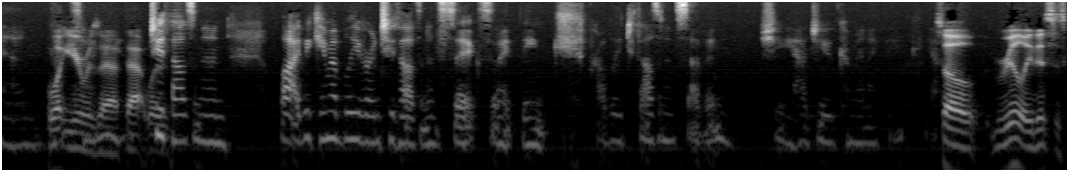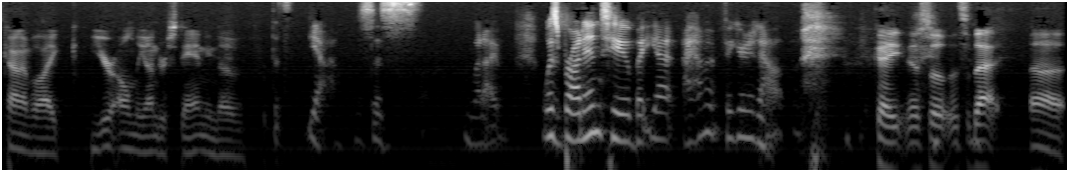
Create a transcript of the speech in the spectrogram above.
And What year was that? That was 2000. And, well, I became a believer in 2006, and I think probably 2007 she had you come in. I think. Yeah. So really, this is kind of like your only understanding of This, yeah, this is what I was brought into, but yet I haven't figured it out. Okay, uh, so so that uh,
